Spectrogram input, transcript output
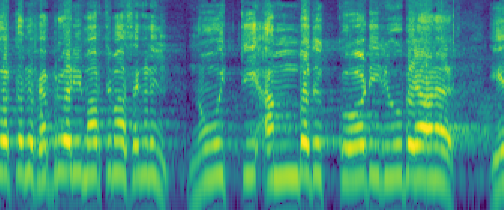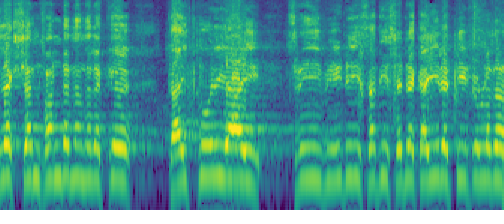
ഇരുപത്തൊന്ന് ഫെബ്രുവരി മാർച്ച് മാസങ്ങളിൽ നൂറ്റി അമ്പത് കോടി രൂപയാണ് ഇലക്ഷൻ ഫണ്ട് എന്ന നിലയ്ക്ക് കൈക്കൂലിയായി ശ്രീ വി ഡി സതീശന്റെ കയ്യിലെത്തിയിട്ടുള്ളത്.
